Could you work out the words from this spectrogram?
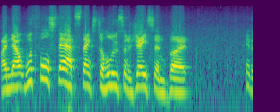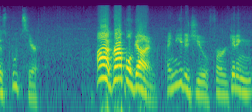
I'm now with full stats thanks to hallucin Jason, but hey, there's boots here. Ah, grapple gun. I needed you for getting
